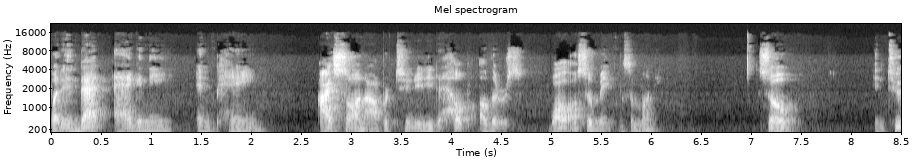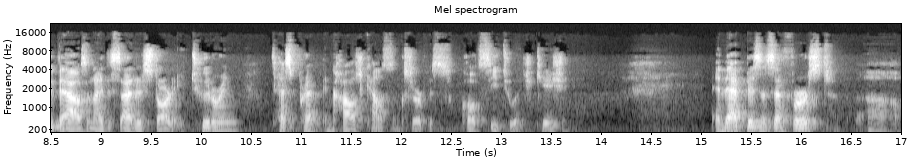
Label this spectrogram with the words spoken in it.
But in that agony and pain, I saw an opportunity to help others while also making some money. So in 2000, I decided to start a tutoring, test prep, and college counseling service called C2 Education. And that business at first um,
